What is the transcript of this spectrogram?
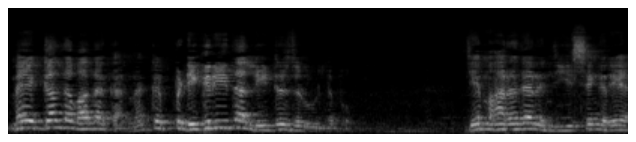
ਮੈਂ ਇੱਕ ਗੱਲ ਦਾ ਵਾਅਦਾ ਕਰਨਾ ਕਿ ਪਡਿਗਰੀ ਦਾ ਲੀਡਰ ਜ਼ਰੂਰ ਲੱਭੋ। ਜੇ ਮਹਾਰਾਜਾ ਰਣਜੀਤ ਸਿੰਘ ਰਿਹਾ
